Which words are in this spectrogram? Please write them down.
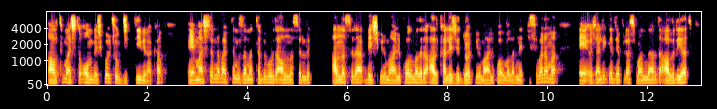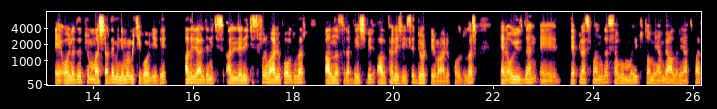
6 maçta 15 gol çok ciddi bir rakam. E, maçlarına baktığımız zaman tabi burada Al Nasır'lık Al Nasır'a 5-1 mağlup olmaları, Al Kalece 4-1 mağlup olmalarının etkisi var ama e, özellikle deplasmanlarda Al Riyad e, oynadığı tüm maçlarda minimum 2 gol yedi. Al Hilal'den 2, Al Hilal'e 2-0 mağlup oldular. Al Nasır'a 5-1, Al Kalece ise 4-1 mağlup oldular. Yani o yüzden e, deplasmanda savunmayı tutamayan bir Al Riyad var.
